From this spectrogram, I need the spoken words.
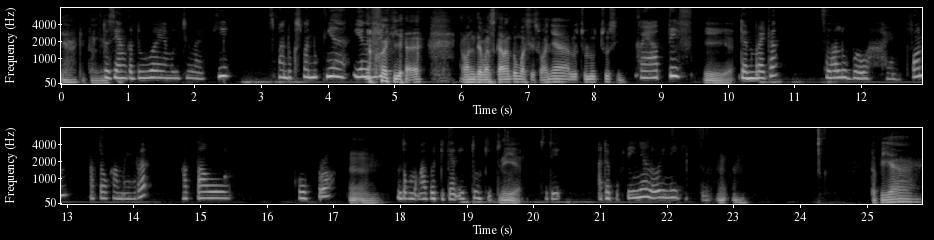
ya kita lihat Terus yang kedua yang lucu lagi spanduk-spanduknya. Nggak oh iya emang zaman sekarang tuh mahasiswanya lucu-lucu sih Kreatif iya dan mereka selalu bawa handphone atau kamera atau GoPro Mm-mm. untuk mengabadikan itu gitu iya jadi ada buktinya loh ini gitu Mm-mm. Tapi ya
